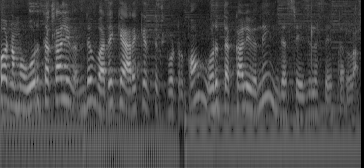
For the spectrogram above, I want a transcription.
இப்போ நம்ம ஒரு தக்காளி வந்து வதக்கி அரைக்கிறதுக்கு போட்டிருக்கோம். ஒரு தக்காளி வந்து இந்த ஸ்டேஜில் சேர்த்துடலாம்.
